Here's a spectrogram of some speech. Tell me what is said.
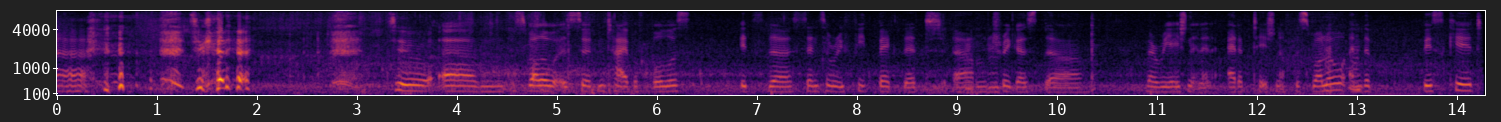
uh, to get a, to um, swallow a certain type of bolus, it's the sensory feedback that um, triggers the variation and adaptation of the swallow, and the BiSSkiT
